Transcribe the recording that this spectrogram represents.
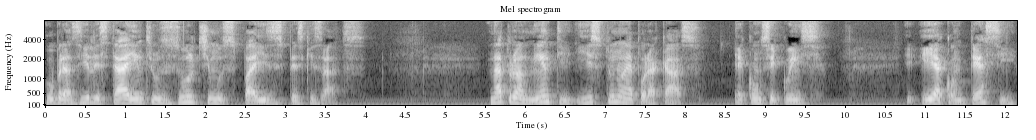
o Brasil está entre os últimos países pesquisados. Naturalmente, isto não é por acaso, é consequência. E, e acontece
